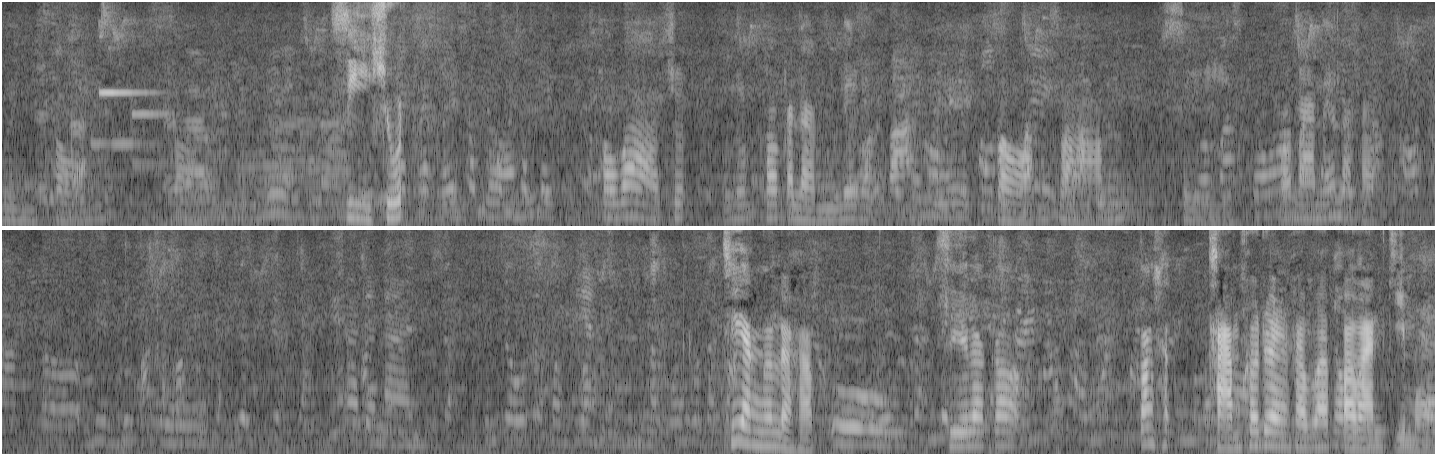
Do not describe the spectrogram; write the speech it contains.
หนึ่งสองสองสี่ชุด เพราะว่าชุดนู้นเขากำลังเล่นสองสามสี่ประมาณนี้แหละครับ น่าจะนานคนเพียงเที่ยงนั่นแหละครับ ซื้อแล้วก็ต้องถามเขาด้วยนะครับว่าประมาณกี่โมง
